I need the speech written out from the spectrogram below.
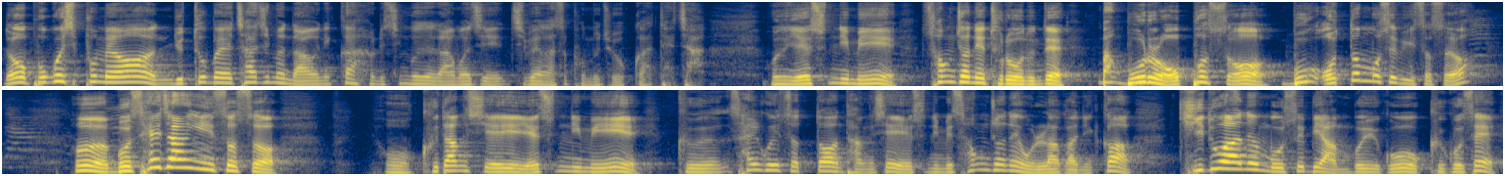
너 보고 싶으면 유튜브에 찾으면 나오니까 우리 친구들 나머지 집에 가서 보면 좋을 것 같아. 자, 오늘 예수님이 성전에 들어오는데 막 뭐를 엎었어. 뭐 어떤 모습이 있었어요? 어, 뭐 세 장이 있었어. 어, 그 당시에 예수님이 그 살고 있었던 당시에 예수님이 성전에 올라가니까 기도하는 모습이 안 보이고 그곳에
